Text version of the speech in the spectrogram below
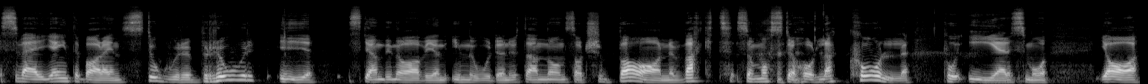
Sverige är inte bara en storbror i Skandinavien i Norden utan någon sorts barnvakt som måste hålla koll på er små ja,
